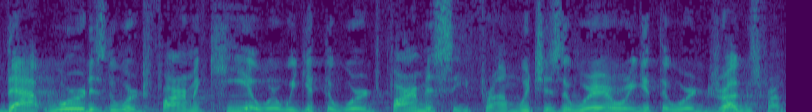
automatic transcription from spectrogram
that word is the word pharmakeia, where we get the word pharmacy from, which is the where we get the word drugs from.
